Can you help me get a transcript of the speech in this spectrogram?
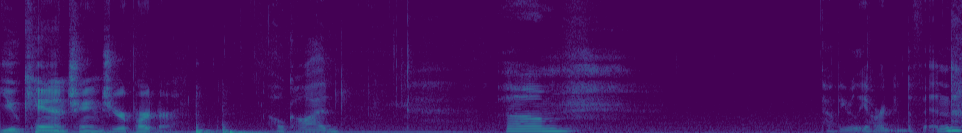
you can change your partner. Oh God. Um. That'd be really hard to defend.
